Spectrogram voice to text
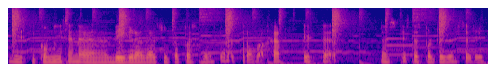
este, comienzan a degradar su capacidad para trabajar estas, estas, partes del cerebro.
